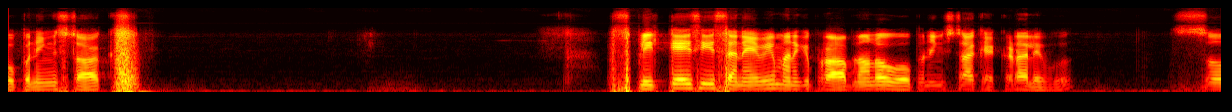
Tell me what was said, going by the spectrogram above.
ఓపెనింగ్ స్టాక్ స్ప్లిట్ ఏసీస్ అనేవి మనకి ప్రాబ్లంలో ఓపెనింగ్ స్టాక్ ఎక్కడా లేవు. సో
